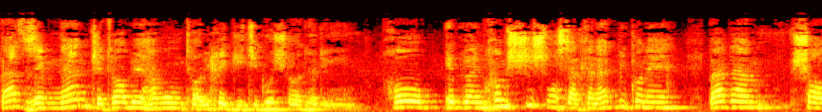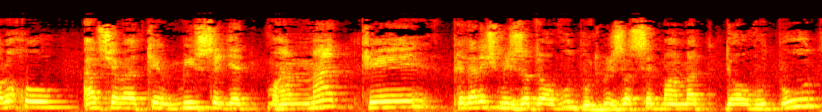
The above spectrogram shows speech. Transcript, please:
بعد ضمنا کتاب همون تاریخ گیتی گشا داریم. خب ابراهیم خان شیش مسلطنت می‌کنه. بعدم شارخ و عرض شود که میر سید محمد که پدرش میرزا داوود بود. میرزا سید محمد داوود بود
